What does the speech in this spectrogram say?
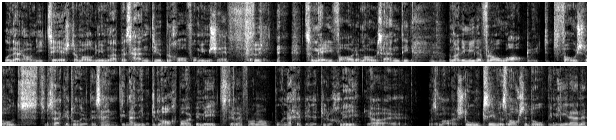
Und dann habe ich das erste Mal in meinem Leben ein Handy bekommen von meinem Chef. zum Heimfahren mal ein Handy. Mhm. Und dann habe ich meine Frau angerufen, voll stolz, zu sagen, du, ja, das Handy. Dann nimmt der Nachbar bei mir das Telefon ab. Und dann bin ich natürlich ein bisschen, ja, äh, was mal erstaunt gewesen, was machst du da bei mir?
